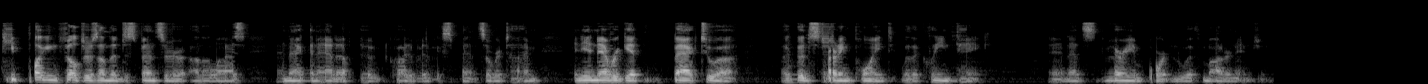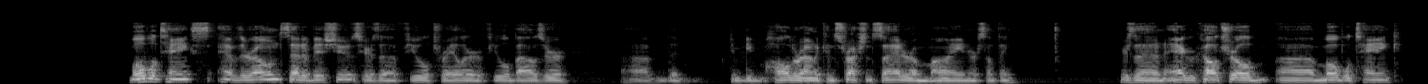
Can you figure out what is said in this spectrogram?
keep plugging filters on the dispenser otherwise, and that can add up to quite a bit of expense over time, and you never get back to a, a good starting point with a clean tank. And that's very important with modern engines. Mobile tanks have their own set of issues. Here's a fuel trailer a fuel bowser uh, that can be hauled around a construction site or a mine or something. Here's an agricultural uh, mobile tank.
